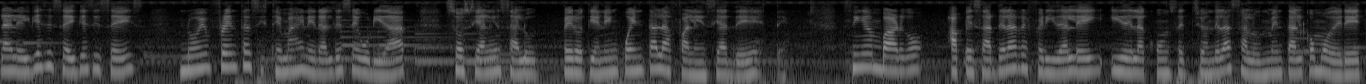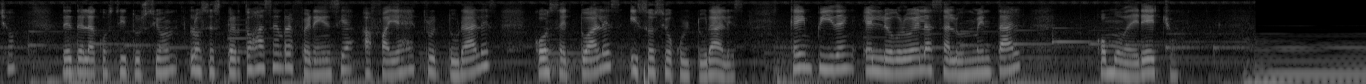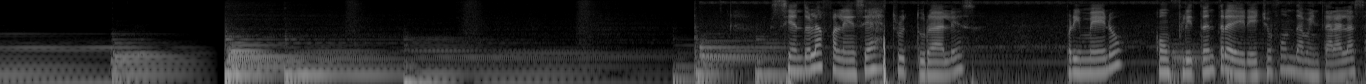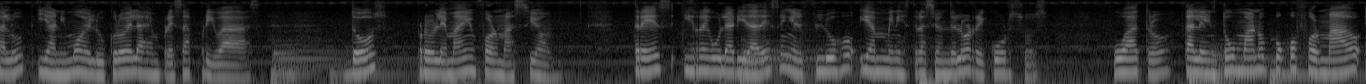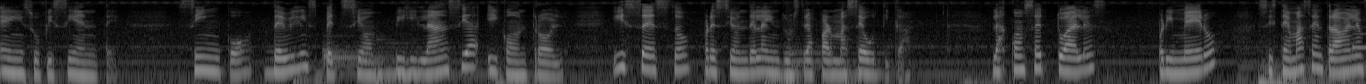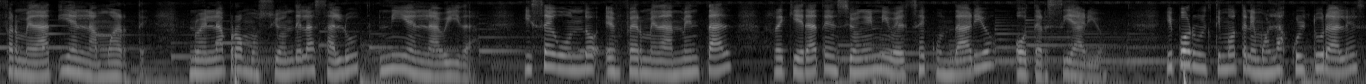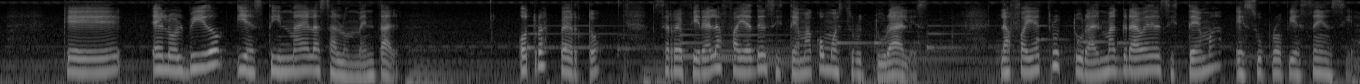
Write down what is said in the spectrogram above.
La ley 1616 no enfrenta el sistema general de seguridad social en salud, pero tiene en cuenta las falencias de este. Sin embargo, a pesar de la referida ley y de la concepción de la salud mental como derecho, desde la Constitución los expertos hacen referencia a fallas estructurales, conceptuales y socioculturales que impiden el logro de la salud mental como derecho, siendo las falencias estructurales, primero, conflicto entre derecho fundamental a la salud y ánimo de lucro de las empresas privadas. 2. Problema de información. 3. Irregularidades en el flujo y administración de los recursos. 4. Talento humano poco formado e insuficiente. 5. Débil inspección, vigilancia y control. Y sexto, presión de la industria farmacéutica. Las conceptuales, primero, sistema centrado en la enfermedad y en la muerte, no en la promoción de la salud ni en la vida. Y segundo, enfermedad mental requiere atención en nivel secundario o terciario. Y por último tenemos las culturales, que el olvido y estigma de la salud mental. Otro experto se refiere a las fallas del sistema como estructurales, la falla estructural más grave del sistema es su propia esencia.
